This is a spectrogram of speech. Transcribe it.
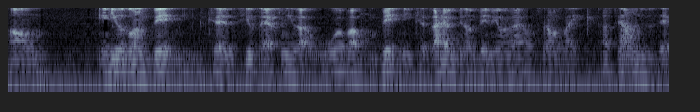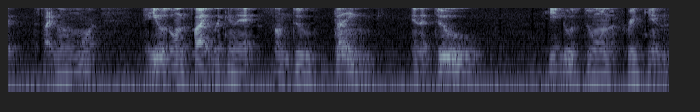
Um, and he was on VidMe because he was asking me about what about VidMe because I haven't been on VidMe on that. So I was like, I said I don't use that site no more. And he was on the site looking at some dude thing, and the dude he was doing a freaking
